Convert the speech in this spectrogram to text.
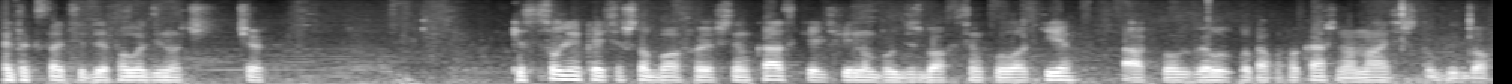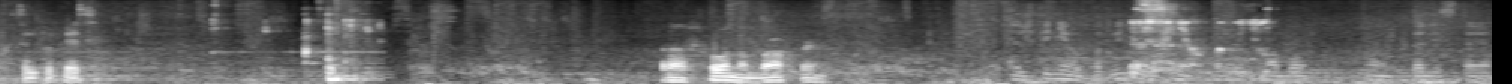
Это, кстати, для паладинов ч- чек. Кисуленька, если что, бафаешь 7 каски, эльфином будешь бафать 7 кулаки, а круголука ПКш на нас, что будет бафать 7 по 5. Хорошо, набафаем. Эльфине, вы подведите всех под этим мобом. Вон вдали стоят.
